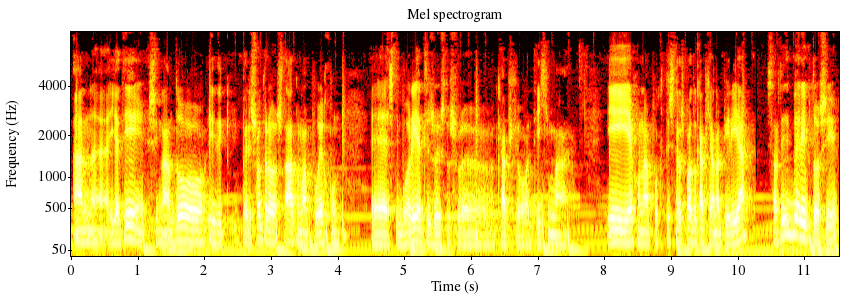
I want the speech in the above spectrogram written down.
αν, γιατί συναντώ περισσότερο στα άτομα που έχουν ε, στην πορεία της ζωής τους ε, κάποιο ατύχημα ή έχουν αποκτήσει τέλος πάντων κάποια αναπηρία, σε αυτή την περίπτωση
